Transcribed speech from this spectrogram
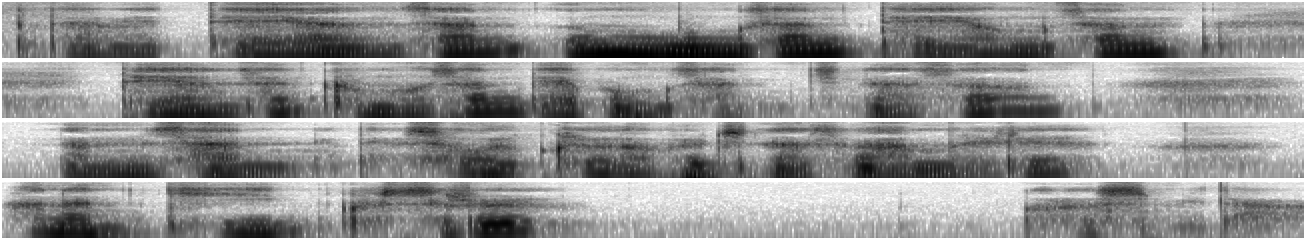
그 다음에 대연산, 응봉산, 대형산, 대연산, 금호산, 매봉산 지나서 남산, 서울 클럽을 지나서 마무리를 하는 긴 코스를 걸었습니다.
